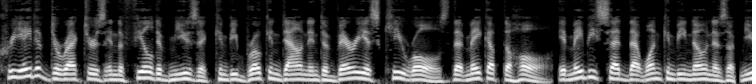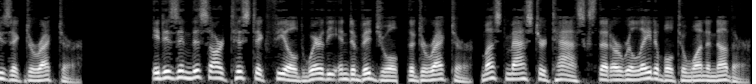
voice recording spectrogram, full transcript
Creative directors in the field of music can be broken down into various key roles that make up the whole it may be said that one can be known as a music director. It is in this artistic field where the individual, the director, must master tasks that are relatable to one another.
